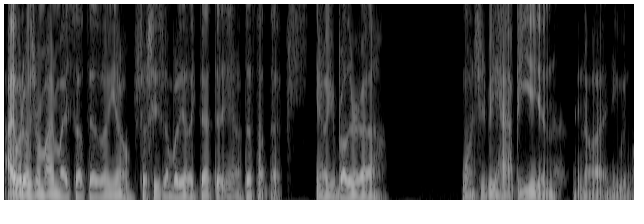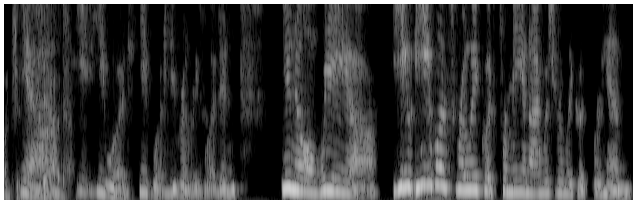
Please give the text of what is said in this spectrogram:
i would always remind myself that you know especially somebody like that that you know that's not the you know your brother uh wants you to be happy and you know and he wouldn't want you to yeah be sad. he, he would he would he really would. And you know we uh he he was really good for me and i was really good for him.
